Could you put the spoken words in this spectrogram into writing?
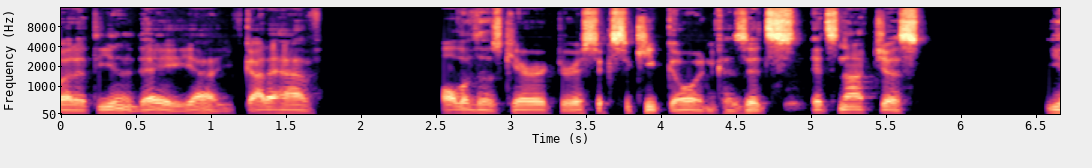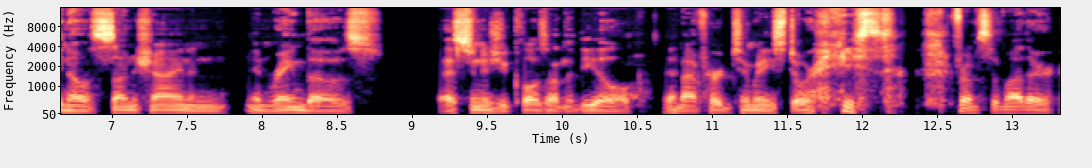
but at the end of the day yeah you've got to have all of those characteristics to keep going because it's it's not just you know sunshine and, and rainbows as soon as you close on the deal. And I've heard too many stories from some other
